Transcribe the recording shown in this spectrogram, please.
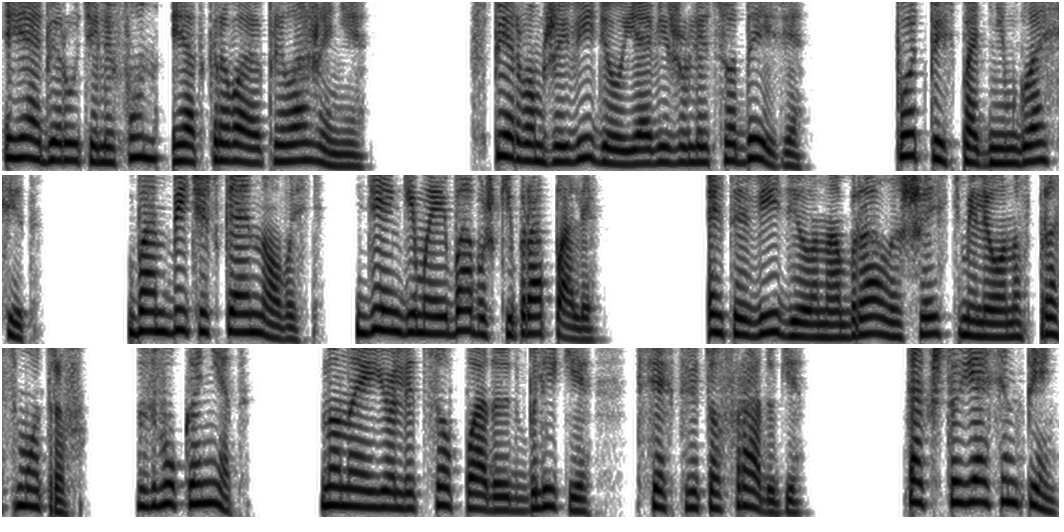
Я беру телефон и открываю приложение. В первом же видео я вижу лицо Дейзи. Подпись под ним гласит «Бомбическая новость. Деньги моей бабушки пропали». Это видео набрало 6 миллионов просмотров. Звука нет, но на ее лицо падают блики всех цветов радуги. Так что ясен пень.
